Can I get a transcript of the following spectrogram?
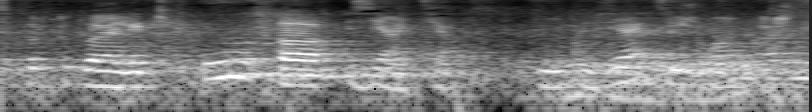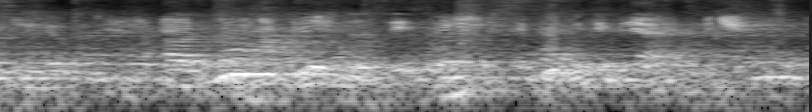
из Португалии, у а, зятя. У зятя Жуана Каштильо. Ну, а прежде всего удивляет, почему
